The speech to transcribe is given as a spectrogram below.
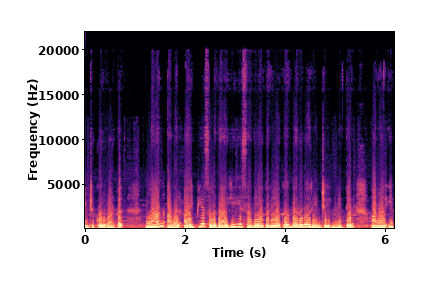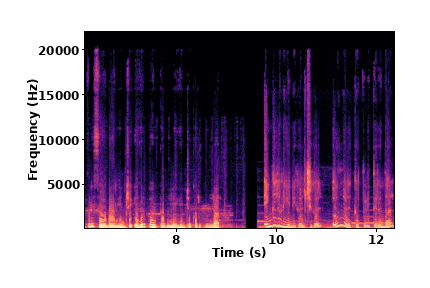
என்று கூறுவார்கள். நான் அவர் ஐபிஎஸ் அல்லது ஐஏஎஸ் அதிகாரியாக வருவார் என்று நினைத்தேன். ஆனால் இப்படி செய்வார் என்று எதிர்பார்க்கவில்லை என்று கூறியுள்ளார். எங்களுடைய நிகழ்ச்சிகள் உங்களுக்கு பிடித்திருந்தால்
